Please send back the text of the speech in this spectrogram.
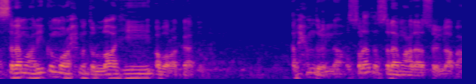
আসসালামু আলাইকুম রহমতুল্লাহি অবরাকাত আলহামদুলিল্লাহ সালাত আসসালামু আলা রসুলিল্লাহ বা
